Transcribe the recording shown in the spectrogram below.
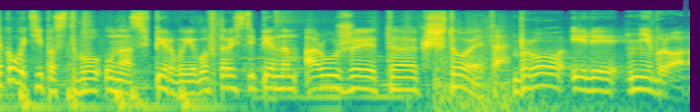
Такого типа ствол у нас впервые во второстепенном оружии, так что это? Бро или не бро?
